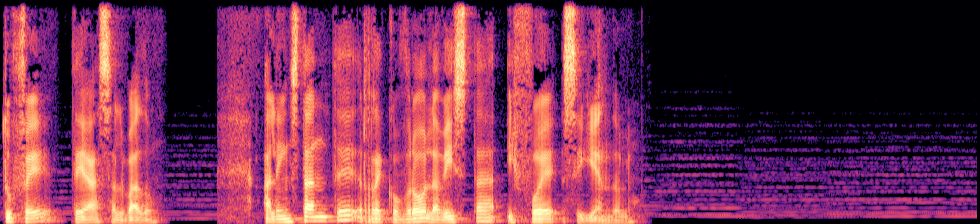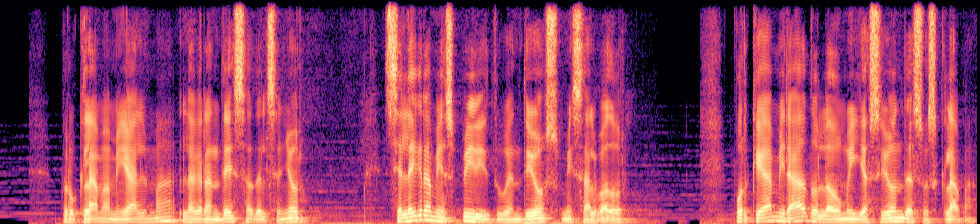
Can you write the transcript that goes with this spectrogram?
tu fe te ha salvado. Al instante recobró la vista y fue siguiéndolo. Proclama mi alma la grandeza del Señor se alegra mi espíritu en Dios mi Salvador, porque ha mirado la humillación de su esclava.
